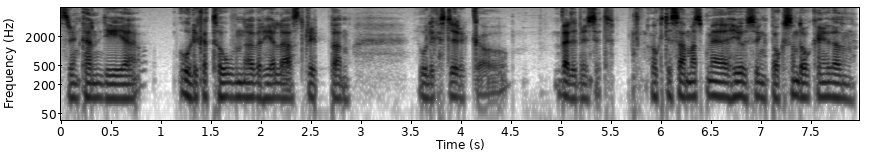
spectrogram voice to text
Så den kan ge olika ton över hela strippen, olika styrka och väldigt mysigt. Och tillsammans med Hue Sync-boxen då kan ju den,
